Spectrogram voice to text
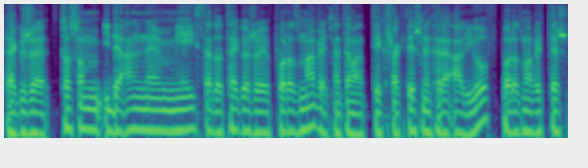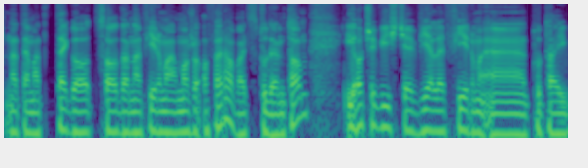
Także to są idealne miejsca do tego, żeby porozmawiać na temat tych faktycznych realiów, porozmawiać też na temat tego, co dana firma może oferować studentom i oczywiście wiele firm e, tutaj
